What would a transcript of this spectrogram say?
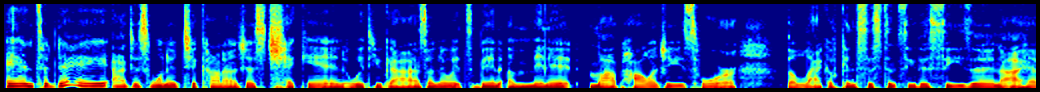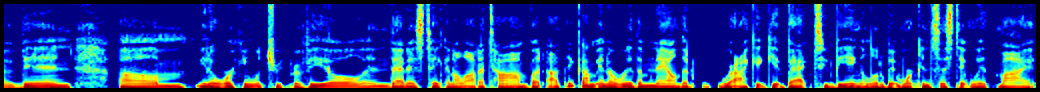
And today I just wanted to kind of just check in with you guys. I know it's been a minute. My apologies for the lack of consistency this season. I have been, um, you know, working with Truth Reveal and that has taken a lot of time, but I think I'm in a rhythm now that where I could get back to being a little bit more consistent with my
